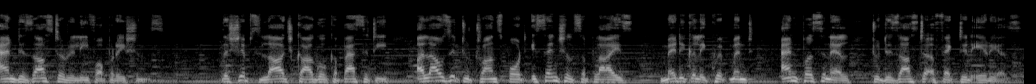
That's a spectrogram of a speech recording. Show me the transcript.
and disaster relief operations. The ship's large cargo capacity allows it to transport essential supplies, medical equipment, and personnel to disaster-affected areas.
